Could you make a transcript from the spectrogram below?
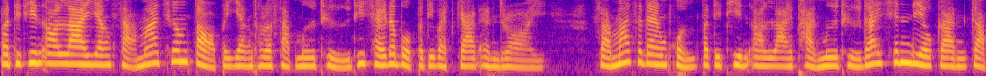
ปฏิทินออนไลน์ยังสามารถเชื่อมต่อไปยังโทรศัพท์มือถือที่ใช้ระบบปฏิบัติการ Android สามารถแสดงผลปฏิทินออนไลน์ผ่านมือถือได้เช่นเดียวกันกับ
